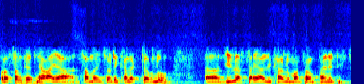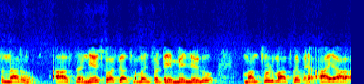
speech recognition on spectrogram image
ప్రస్తుతానికైతే ఆయా సంబంధించిన కలెక్టర్లు జిల్లా స్థాయి అధికారులు మాత్రం పర్యటిస్తున్నారు. ఆ నియోజకవర్గాలకు సంబంధించిన ఎమ్మెల్యేలు మంత్రులు మాత్రమే ఆయా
